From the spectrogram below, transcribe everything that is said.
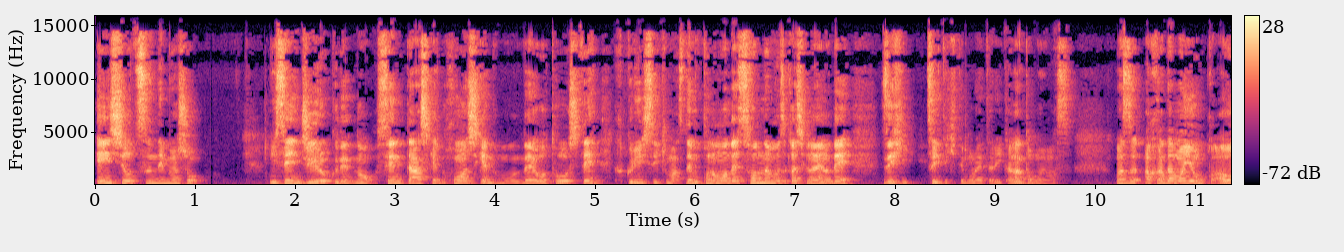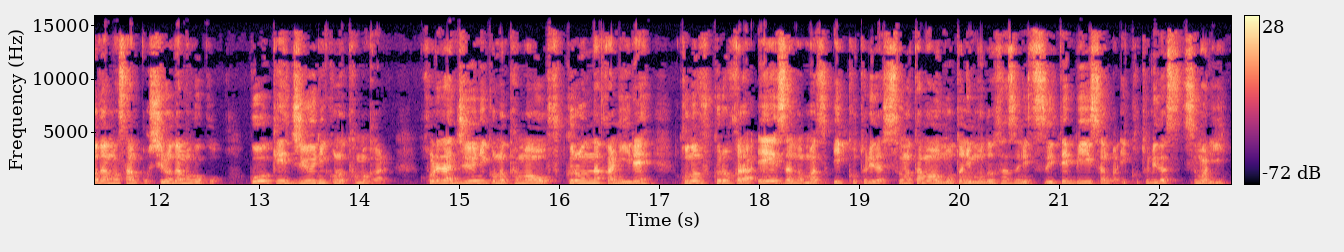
演習を積んでみましょう。2016年のセンター試験の本試験の問題を通して確認していきます。でもこの問題そんな難しくないので、ぜひついてきてもらえたらいいかなと思います。まず赤玉4個、青玉3個、白玉5個、合計12個の玉がある。これら12個の玉を袋の中に入れ、この袋から A さんがまず1個取り出し、その玉を元に戻さずに続いて B さんが1個取り出す。つまり、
